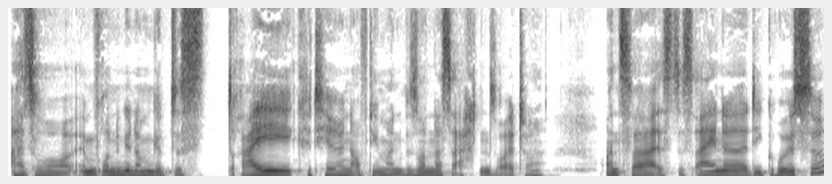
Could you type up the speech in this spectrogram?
Also im Grunde genommen gibt es drei Kriterien, auf die man besonders achten sollte. Und zwar ist das eine die Größe,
